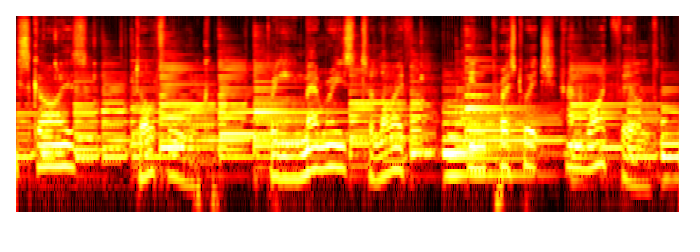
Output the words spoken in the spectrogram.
disguise.org. bringing memories to life in Prestwich and Whitefield.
